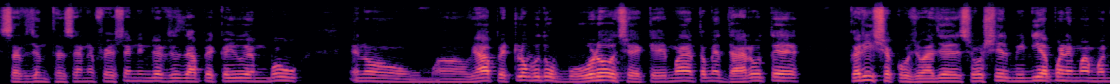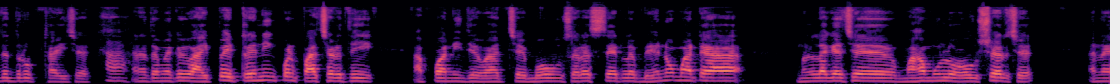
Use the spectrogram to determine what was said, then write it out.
સર્જન થશે. અને ફેશન ઇન્ડસ્ટ્રીઝ આપે કહ્યું એમ બહુ એનો વ્યાપ એટલો બધો બહોળો છે કે એમાં તમે ધારો તે કરી શકો છો. આજે સોશિયલ મીડિયા પણ એમાં મદદરૂપ થાય છે. અને તમે કહ્યું આઈપેડ ટ્રેનિંગ પણ પાછળથી આપવાની જે વાત છે, બહુ સરસ છે. એટલે બહેનો માટે આ મને લાગે છે મહામૂલો અવસર છે. અને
